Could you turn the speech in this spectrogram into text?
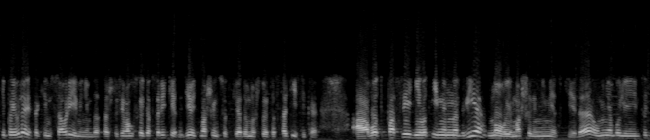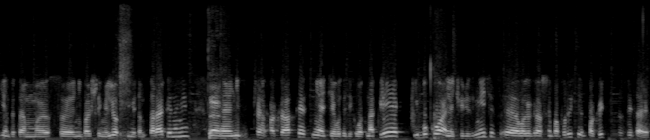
они появлялись таким со временем достаточно, я могу сказать авторитетно. 9 машин все-таки, я думаю, что это статистика. А вот последние вот именно две новые машины немецкие, да, у меня были инциденты там э, с небольшими легкими там царапинами, Так. э, небольшая пократка, снятие вот этих вот наклеек, и буквально через месяц э, логокрасочное покрытие, покрытие расцветает.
